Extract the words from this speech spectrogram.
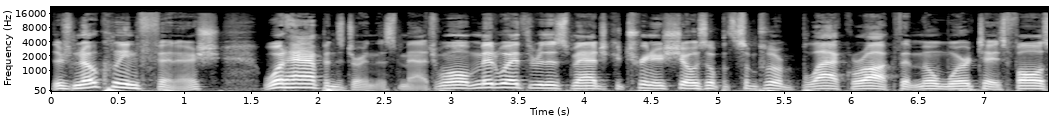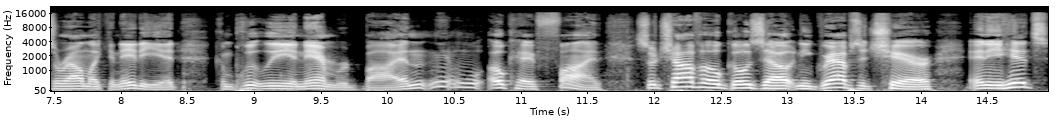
There's no clean finish. What happens during this match? Well, midway through this match, Katrina shows up with some sort of black rock that Mil Muertes falls around like an idiot, completely enamored by. And, okay, fine. So Chavo goes out and he grabs a chair and he hits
